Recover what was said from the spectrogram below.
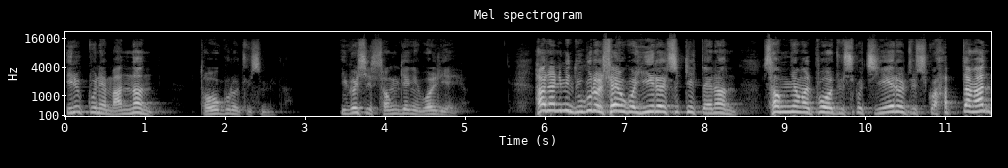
일꾼에 맞는 도구를 주십니다. 이것이 성경의 원리예요. 하나님이 누구를 세우고 일을 시킬 때는 성령을 부어주시고 지혜를 주시고 합당한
